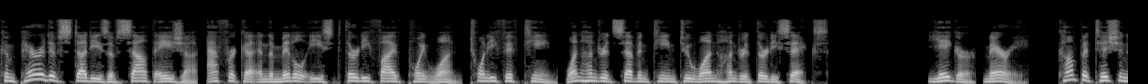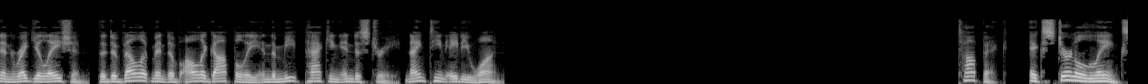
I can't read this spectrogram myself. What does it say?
Comparative Studies of South Asia, Africa and the Middle East 35.1 2015, 117–136. Yeager, Mary. Competition and Regulation, The Development of Oligopoly in the Meat Packing Industry 1981. External links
